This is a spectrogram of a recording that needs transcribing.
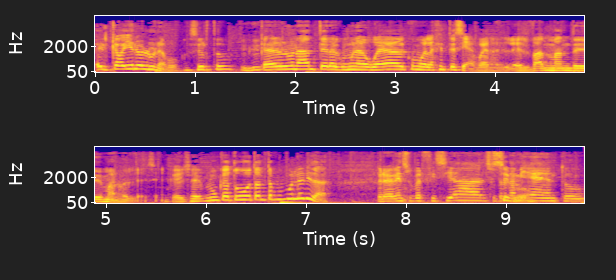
El Caballero Luna, po, ¿cierto? Ujú. Caballero Luna antes era como una weá, como la gente decía, bueno, el, el Batman de Manuel, decían, ¿cachai? Nunca tuvo tanta popularidad. Pero era bien superficial, su Sí, po. tratamiento.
